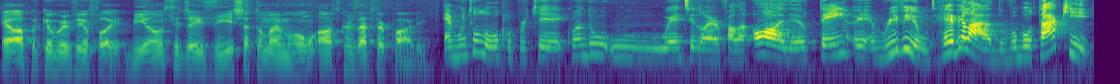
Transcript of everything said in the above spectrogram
É, ó, porque o review foi Beyoncé, Jay-Z, Chateau Marmont, Oscars After Party. É muito louco, porque quando o anti-lawyer fala, olha, eu tenho, é, revealed, revelado, vou botar aqui,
